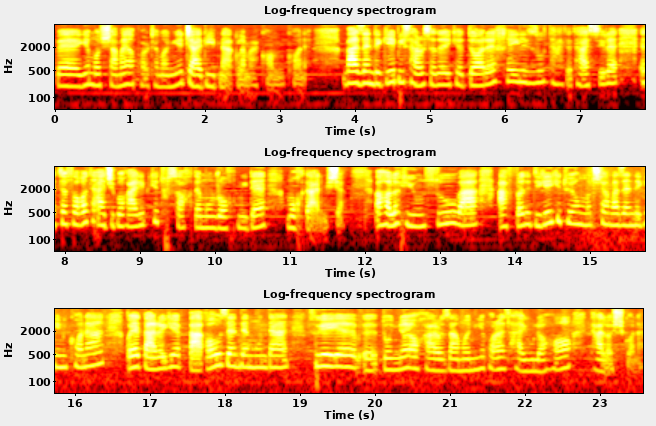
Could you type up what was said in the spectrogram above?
به یه مجتمع آپارتمانی جدید نقل مکان می‌کنه و زندگی بی سر و صدایی که داره خیلی زود تحت تاثیر اتفاقات عجیب و غریبی که تو ساختمون رخ میده مختل میشه. و حالا هیونسو و افراد دیگه که توی اون مجتمع زندگی می‌کنن باید برای بقا و زنده موندن توی دنیای آخر و زمانی پر از حیولاها تلاش کنن.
